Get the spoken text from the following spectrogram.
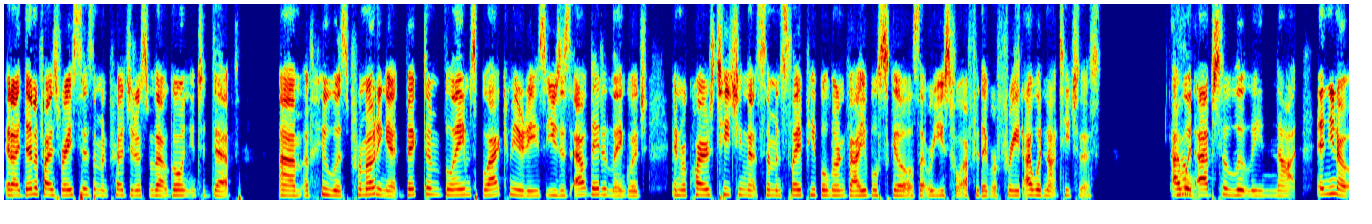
It identifies racism and prejudice without going into depth um, of who was promoting it. Victim blames black communities, uses outdated language, and requires teaching that some enslaved people learned valuable skills that were useful after they were freed. I would not teach this. I would absolutely not. And you know,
